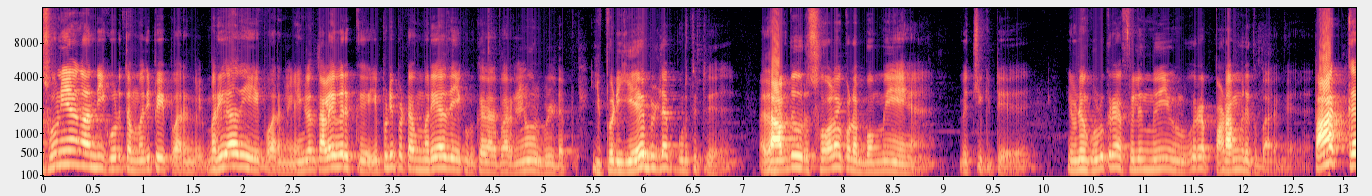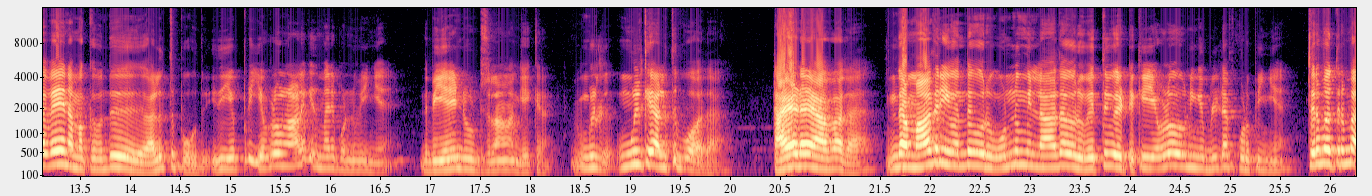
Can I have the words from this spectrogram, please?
சோனியா காந்தி கொடுத்த மதிப்பை பாருங்கள் மரியாதையை பாருங்கள். எங்கள் தலைவருக்கு எப்படிப்பட்ட மரியாதையை கொடுக்குறாரு பாருங்களேன் ஒரு பில்டப் இப்படியே பில்டப் கொடுத்துட்டு அதாவது ஒரு சோழக்குட பொம்மையை வச்சுக்கிட்டு இவனுக்கு கொடுக்குற ஃபிலிமு இவன் கொடுக்குற படம் இருக்குது பாருங்கள் பார்க்கவே நமக்கு வந்து அழுத்து போகுது. இது எப்படி எவ்வளோ நாளைக்கு இது மாதிரி பண்ணுவீங்க? இந்த பிஹைண்ட் வுட்ஸ்லாம் நான் கேட்குறேன். உங்களுக்கு உங்களுக்கே அழுத்து போகாதா? டயர்டே ஆகாதா? இந்த மாதிரி வந்து ஒரு ஒன்றுமில்லாத ஒரு வெத்து வேட்டுக்கு எவ்வளோ நீங்கள் பில்டப் கொடுப்பீங்க? திரும்ப திரும்ப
